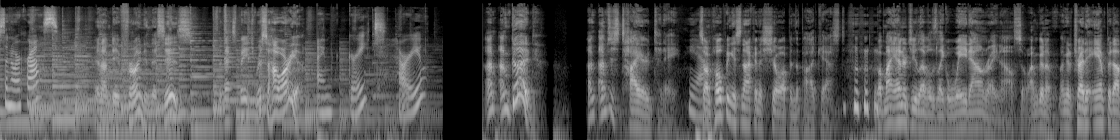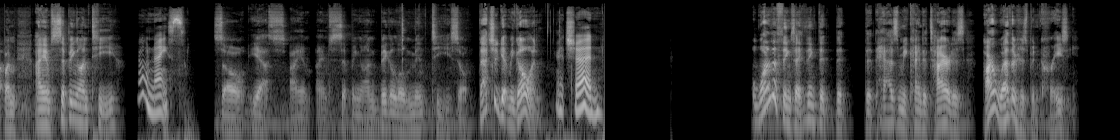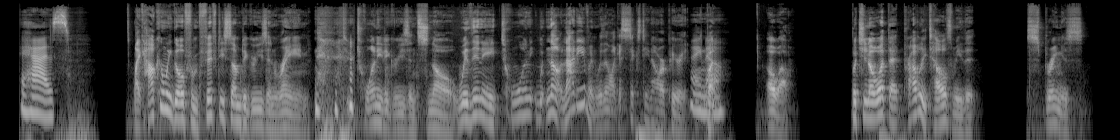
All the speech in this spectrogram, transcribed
Marisa Norcross. And I'm Dave Freund, and this is The Next Page. Marisa, how are you? I'm great. How are you? I'm, I'm good. I'm, I'm just tired today. Yeah. So I'm hoping it's not going to show up in the podcast. but my energy level is like way down right now. So I'm going to I'm going to try to amp it up. I'm I am sipping on tea. Oh, nice. So yes, I am I am sipping on Bigelow mint tea. So that should get me going. It should. One of the things I think that that that has me kind of tired is our weather has been crazy. It has. Like how can we go from 50 some degrees in rain to 20 degrees in snow within a 20 no, not even within like a 16 hour period. I know. But, oh well. But you know what that probably tells me that spring is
